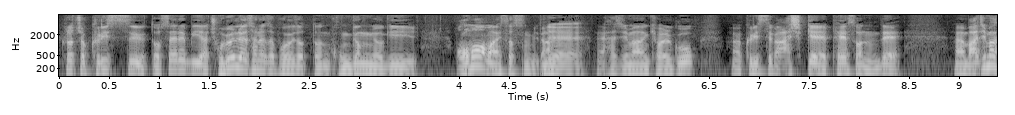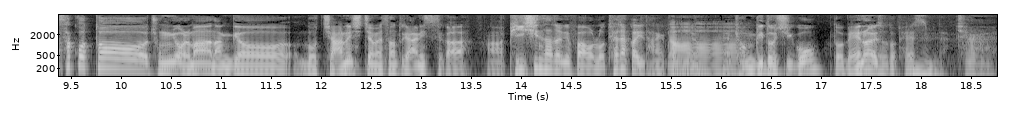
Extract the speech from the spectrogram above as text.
그렇죠. 그리스 또 세르비아 조별 예선에서 보여줬던 공격력이 어마어마했었습니다. 네. 네, 하지만 결국 어, 그리스가 아쉽게 패했었는데 아, 마지막 4쿼터 종료 얼마 남겨놓지 않은 시점에서는 또 야니스가 아, 비신사적인 파울로 퇴장까지 당했거든요. 아. 네, 경기도 지고 또 매너에서도 패했습니다. 자,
